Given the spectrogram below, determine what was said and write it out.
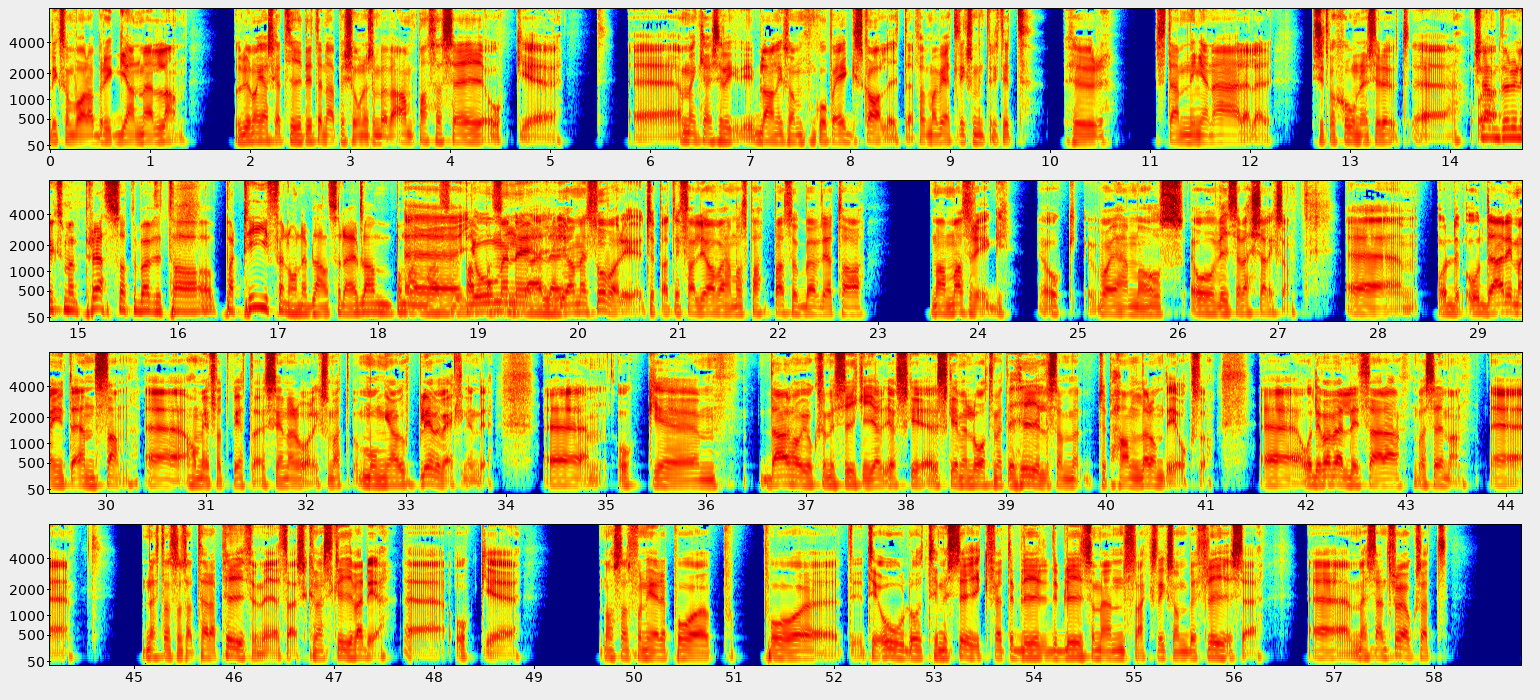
liksom vara bryggan mellan. Då blir man ganska tidigt den här personen som behöver anpassa sig och eh, eh, men kanske ibland liksom gå på äggskal lite för att man vet liksom inte riktigt hur stämningen är eller situationer ser ut. Eh, Kände du liksom en press att du behövde ta parti för någon ibland? Sådär? Ibland på mammas eh, eller pappas jo, men, sida? Eh, eller? Ja, men så var det ju. Typ att ifall jag var hemma hos pappa så behövde jag ta mammas rygg och var jag hemma hos, och vice versa. Liksom. Eh, och, och där är man ju inte ensam, eh, har man ju fått veta senare år, liksom, att många upplever verkligen det. Eh, och ehm, där har ju också musiken, jag, jag skrev, en låt som heter Heal som typ handlar om det också. Eh, och det var väldigt så här, vad säger man, eh, nästan som så terapi för mig att så här, kunna skriva det. Eh, och eh, någonstans få ner det på, på, på eh, till, till, ord och till musik för att det blir, det blir som en slags liksom befrielse. Eh, men sen tror jag också att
